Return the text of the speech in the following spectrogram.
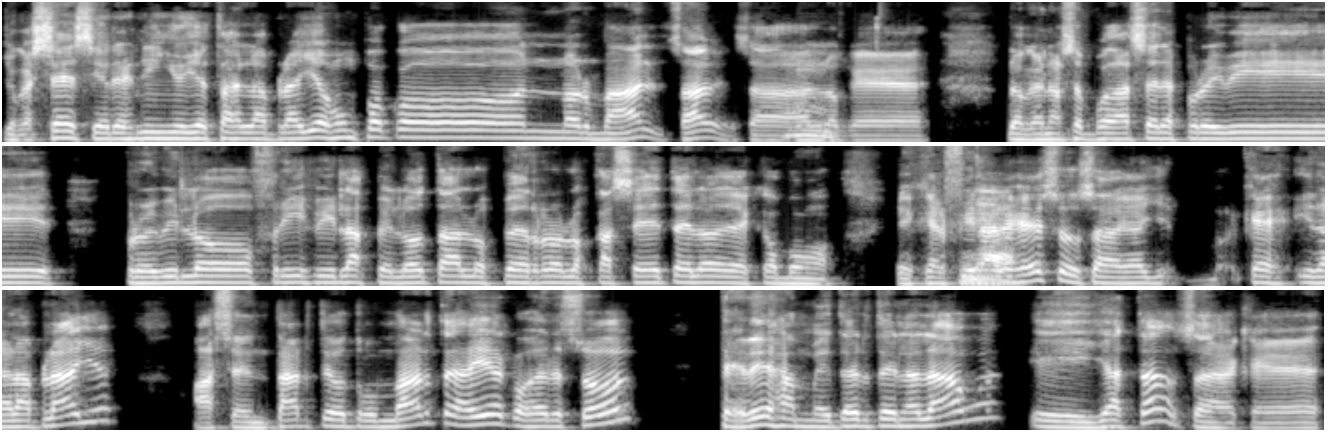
yo qué sé, si eres niño y estás en la playa es un poco normal, ¿sabes? O sea, lo, mm. que, lo que no se puede hacer es prohibir prohibir los frisbees, las pelotas, los perros, los casetes, es como, es que al final es eso, o sea, que es ir a la playa, a sentarte o tumbarte ahí a coger sol, te dejan meterte en el agua y ya está, o sea, que,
